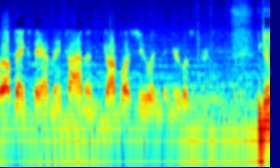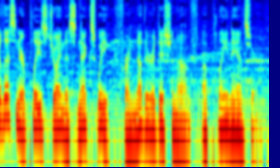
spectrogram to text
Well, thanks, Dan. Anytime, and God bless you and, and your listeners. And dear listener, please join us next week for another edition of A Plain Answer.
